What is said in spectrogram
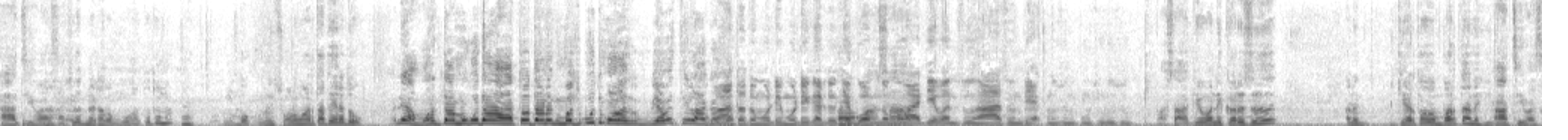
સાચી વાત છે. સાચી વાત મેઠા હું આવતો તો ને? બપોરનો સોણ મારતા તે હતો એટલે આ મોટા મુકો તો આ તો તને મજબૂત માણસ વ્યવસ્થિત લાગે છે. આ તો મોટી મોટી કરતો કે ગોમનો હું આજેવાન છું આ છું ને છું પૂછડું છું. પાછા આગેવાની કરે છે અને ઘેર તો ભરતા નહીં. સાચી વાત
